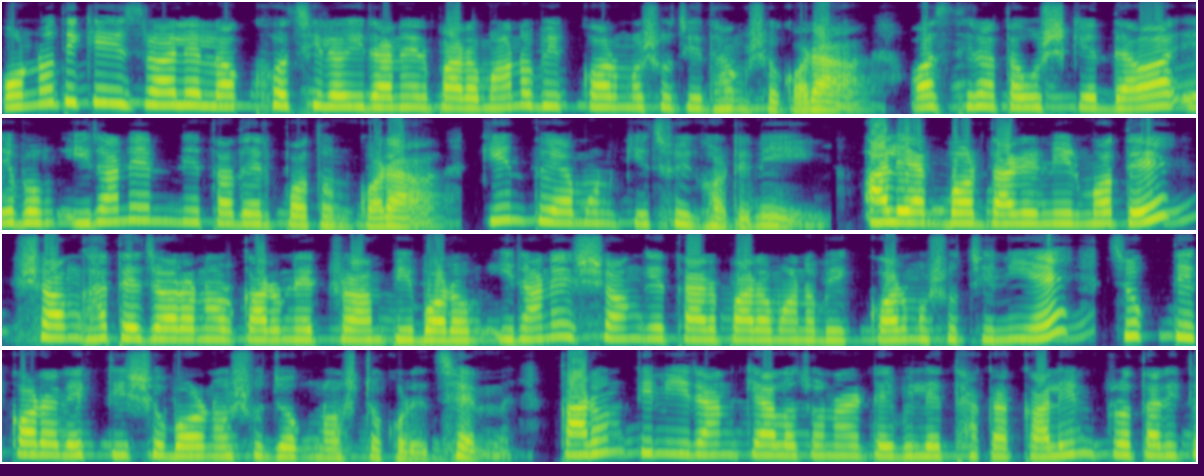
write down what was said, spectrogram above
অন্যদিকে ইসরায়েলের লক্ষ্য ছিল ইরানের পারমাণবিক কর্মসূচি ধ্বংস করা, অস্থিরতা উস্কে দেওয়া এবং ইরানের নেতাদের পতন করা, কিন্তু এমন কিছুই ঘটেনি। আলী আকবর দারেনির মতে সংঘাতে জড়ানোর কারণে ট্রাম্পই বরং ইরানের সঙ্গে তার পারমাণবিক কর্মসূচি নিয়ে চুক্তি করার একটি সুবর্ণ সুযোগ নষ্ট করেছেন। কারণ তিনি ইরানকে আলোচনার টেবিলে থাকাকালীন প্রতারিত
